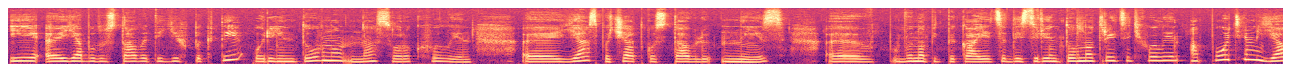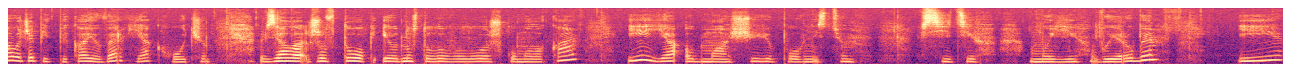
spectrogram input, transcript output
І е, я буду ставити їх пекти орієнтовно на 40 хвилин. Е, я спочатку ставлю низ, воно підпікається десь орієнтовно 30 хвилин, а потім я вже підпікаю верх, як хочу. Взяла жовток і одну столову ложку молока, і я обмащую повністю всі ці мої вироби. І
